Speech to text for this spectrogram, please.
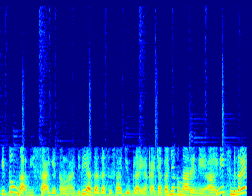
itu nggak bisa gitu lah. Jadi agak-agak susah juga ya. Kayak contohnya kemarin nih uh, ini sebenarnya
